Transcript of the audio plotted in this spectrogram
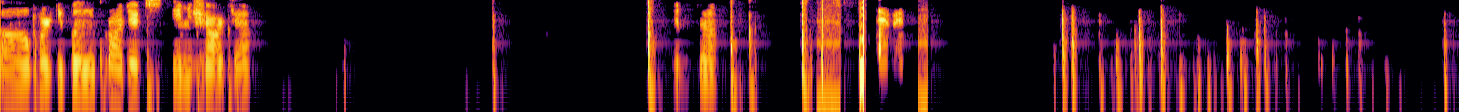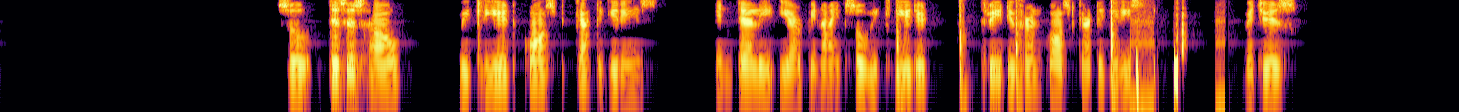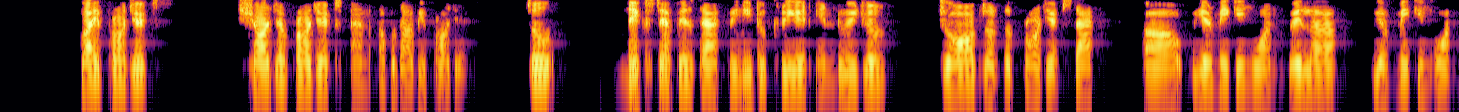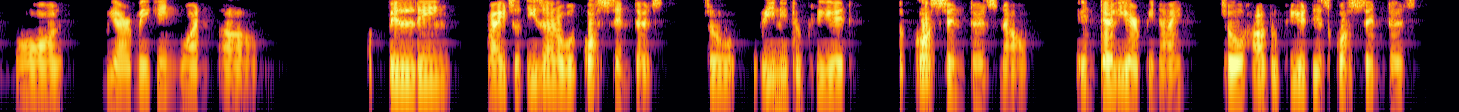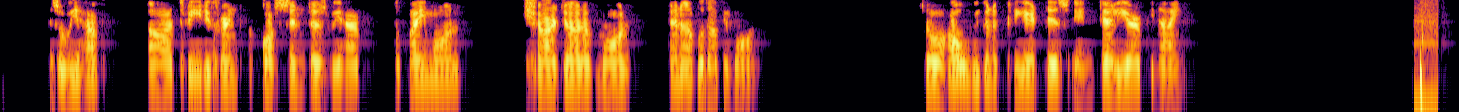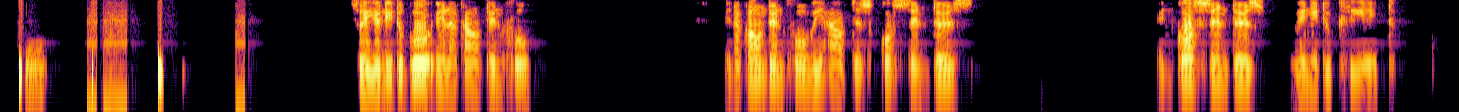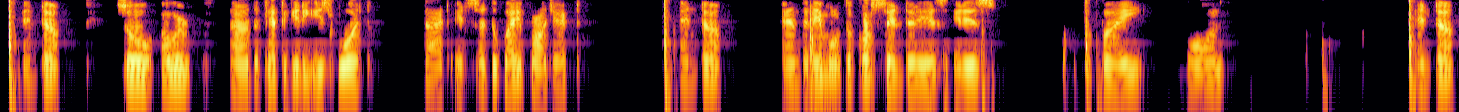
uh, multiple projects in Sharjah enter So this is how we create cost categories in Tally ERP9. So we created three different cost categories, which is Dubai projects, Sharjah projects, and Abu Dhabi projects. So next step is that we need to create individual jobs or the projects that uh, we are making one villa, we are making one mall, we are making one um, a building right? So these are our cost centers. So we need to create the cost centers now in Tally ERP9 so how to create these cost centers? So we have uh, three different cost centers. We have Dubai Mall Sharjah Arab Mall and Abu Dhabi Mall. So how are we going to create this in Tally ERP9 so you need to go in account info. In account info we have this cost centers. In cost centers we need to create. Enter. So our uh, the category is what? That it's a Dubai project. Enter. And the name of the cost center is it is Dubai Mall. Enter.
